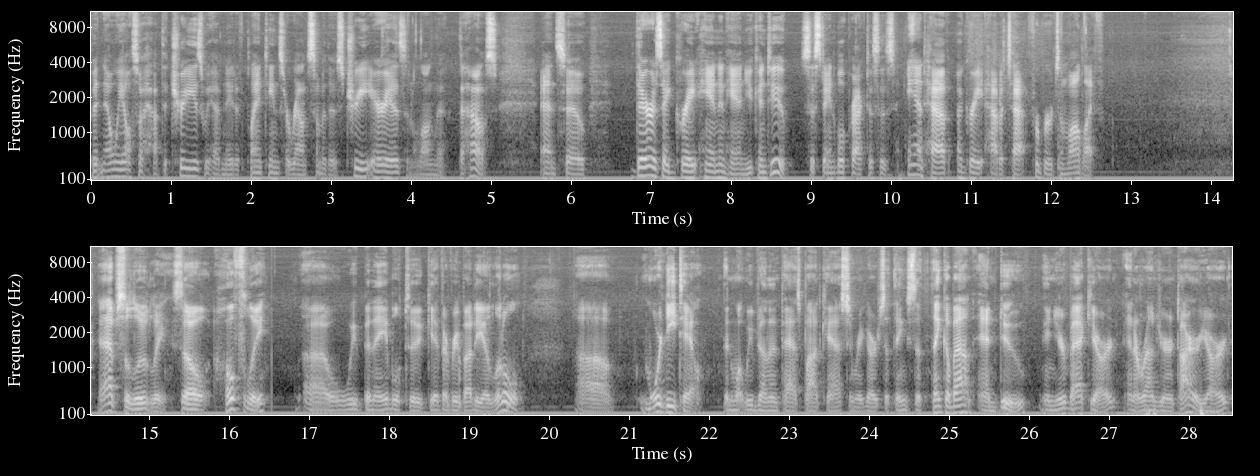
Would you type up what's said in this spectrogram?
But now we also have the trees. We have native plantings around some of those tree areas and along the, the house, and so there is a great hand in hand you can do sustainable practices and have a great habitat for birds and wildlife. Absolutely. So hopefully, uh, we've been able to give everybody a little uh, more detail than what we've done in past podcasts in regards to things to think about and do in your backyard and around your entire yard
